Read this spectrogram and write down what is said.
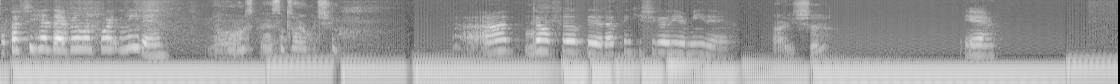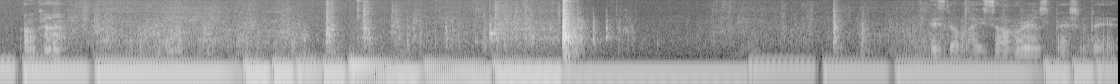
I thought you had that real important meeting. No, I want to spend some time with you. I don't feel good. I think you should go to your meeting. Are you sure? Yeah. Okay. This is gonna buy you something real special, babe.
